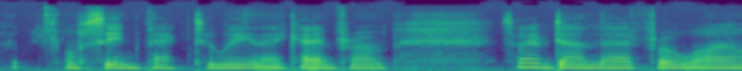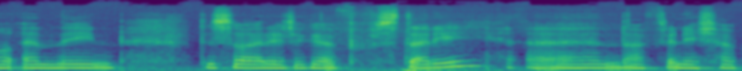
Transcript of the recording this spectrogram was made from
or sent back to where they came from. So I've done that for a while, and then decided to go for study, and I finish up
